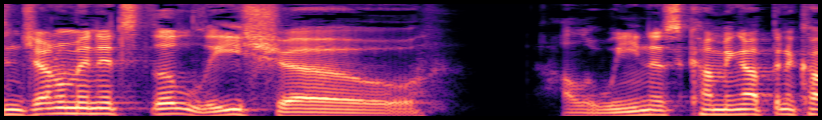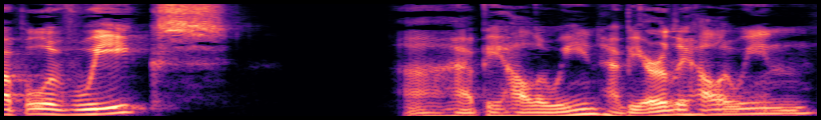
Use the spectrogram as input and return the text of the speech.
and gentlemen, it's the Lee Show. Halloween is coming up in a couple of weeks. Uh, happy Halloween, happy early Halloween,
